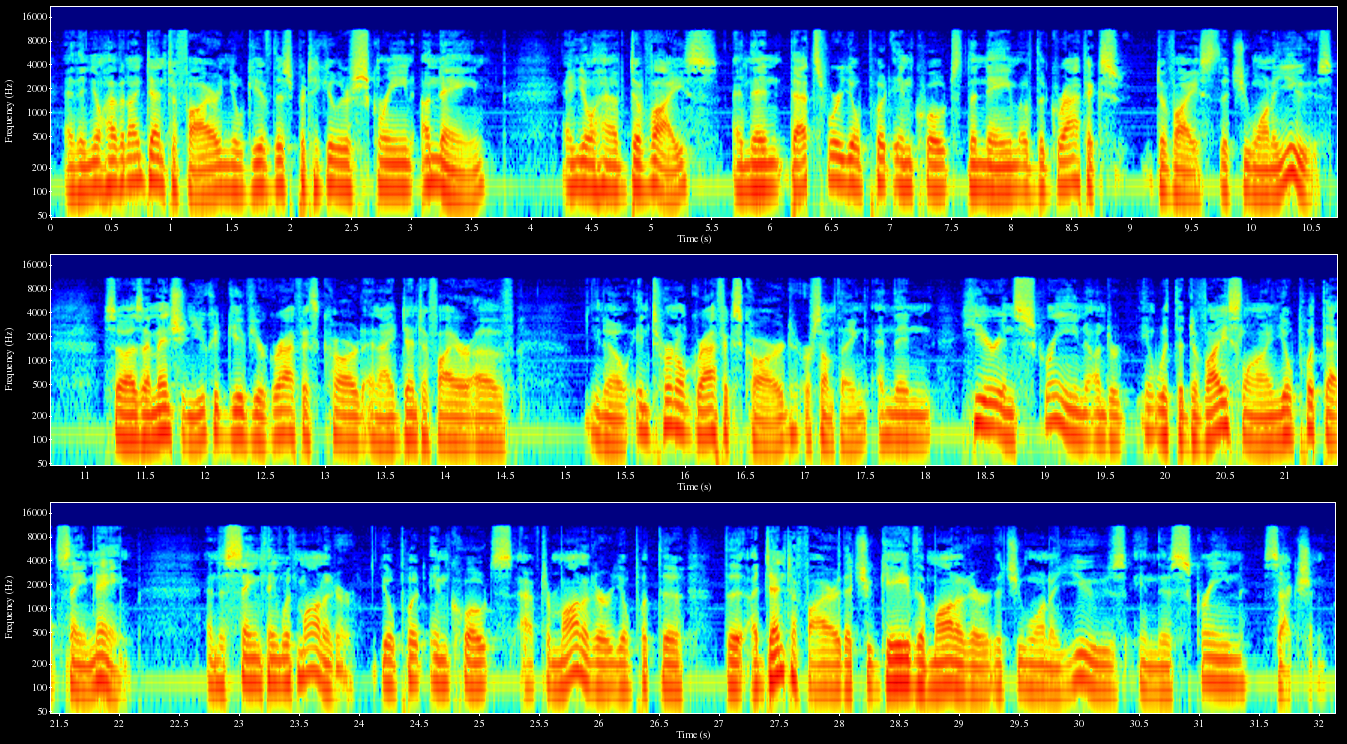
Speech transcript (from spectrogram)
and then you'll have an identifier, and you'll give this particular screen a name, and you'll have device, and then that's where you'll put in quotes the name of the graphics device that you want to use. So as I mentioned, you could give your graphics card an identifier of, you know, internal graphics card or something, and then here in screen under with the device line, you'll put that same name. And the same thing with monitor. You'll put in quotes after monitor, you'll put the the identifier that you gave the monitor that you want to use in this screen section.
